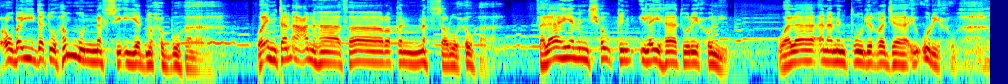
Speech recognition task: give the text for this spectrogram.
عبيدة هم النفس إن يدن حبها وإن تنأ عنها فارق النفس روحها فلا هي من شوق إليها تريحني ولا أنا من طول الرجاء أريحها.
